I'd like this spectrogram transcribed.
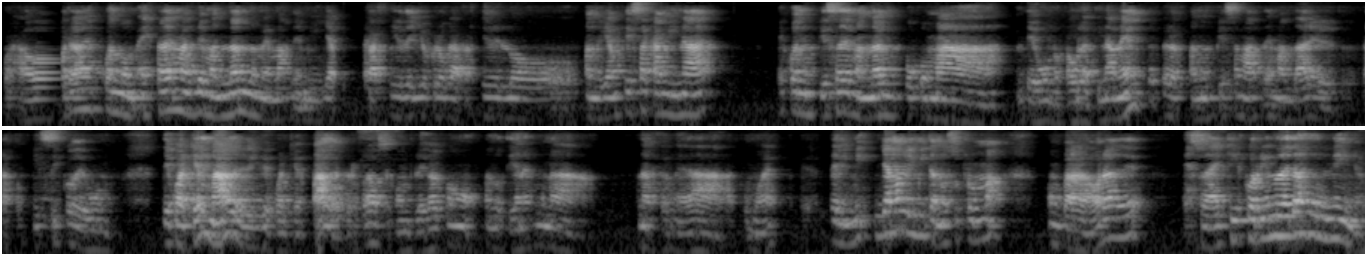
pues ahora es cuando está más demandándome más de mí. Ya a partir de, yo creo que a partir de lo, cuando ya empieza a caminar, es cuando empieza a demandar un poco más de uno, paulatinamente, pero es cuando empieza más a demandar el gasto físico de uno. De cualquier madre y de cualquier padre, pero claro, se complica como cuando tienes una, una enfermedad como esta. Ya nos limita a nosotros más, como para la hora de eso, hay que ir corriendo detrás del niño.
